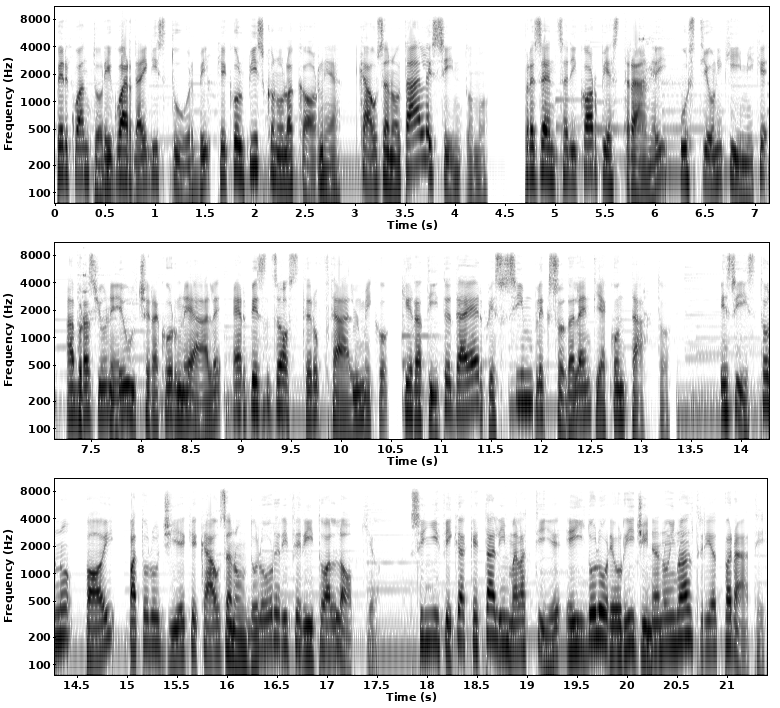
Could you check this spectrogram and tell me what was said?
Per quanto riguarda i disturbi che colpiscono la cornea, causano tale sintomo. Presenza di corpi estranei, ustioni chimiche, abrasione e ulcera corneale, herpes zoster oftalmico, cheratite da herpes simplex o da lenti a contatto. Esistono, poi, patologie che causano un dolore riferito all'occhio. Significa che tali malattie e il dolore originano in altri apparati.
